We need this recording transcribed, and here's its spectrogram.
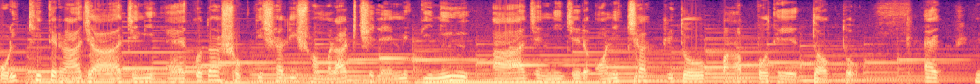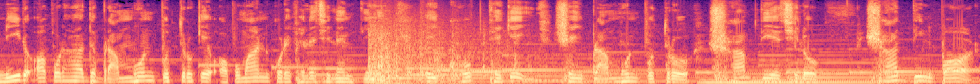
পরীক্ষিত রাজা যিনি একদা শক্তিশালী সম্রাট ছিলেন, তিনি আজ নিজের অনিচ্ছাকৃত পাপবোধে দগ্ধ। এক নির অপরাধ ব্রাহ্মণ পুত্রকে অপমান করে ফেলেছিলেন তিনি। এই ক্ষোভ থেকেই সেই ব্রাহ্মণ পুত্র সাপ দিয়েছিল। সাত দিন পর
